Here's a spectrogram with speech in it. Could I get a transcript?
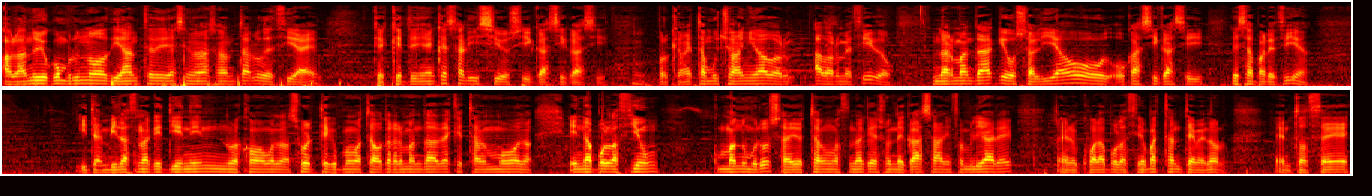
hablando yo con Bruno días antes de la Semana Santa, lo decía, ¿eh? que es que tenían que salir sí o sí, casi casi, porque han estado muchos años ador- adormecidos. Una hermandad que o salía o, o casi casi desaparecía. Y también la zona que tienen no es como la suerte que podemos estar otras hermandades que estamos en una población más numerosa. Ellos están en una zona que son de casas y familiares, en el cual la población es bastante menor. Entonces,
